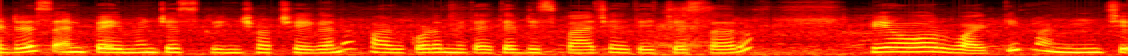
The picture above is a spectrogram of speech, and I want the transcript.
అడ్రస్ అండ్ పేమెంట్ చేసి స్క్రీన్ షాట్ చేయగానే వాళ్ళు కూడా మీకు అయితే డిస్పాచ్ అయితే ఇచ్చేస్తారు. ప్యూర్ వైట్కి మంచి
